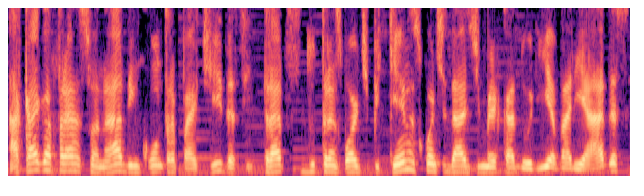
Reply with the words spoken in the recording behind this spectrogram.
A carga fracionada, em contrapartida, se trata-se do transporte de pequenas quantidades de mercadoria variadas,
